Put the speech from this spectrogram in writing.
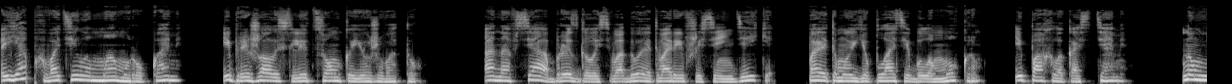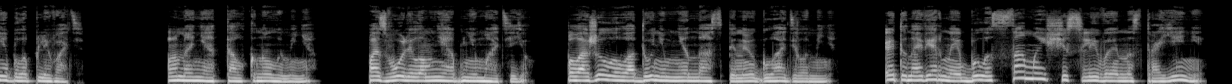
я обхватила маму руками и прижалась лицом к ее животу. Она вся обрызгалась водой отварившейся индейки, поэтому ее платье было мокрым и пахло костями, но мне было плевать. Она не оттолкнула меня, позволила мне обнимать ее, положила ладони мне на спину и гладила меня. Это, наверное, было самое счастливое настроение,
